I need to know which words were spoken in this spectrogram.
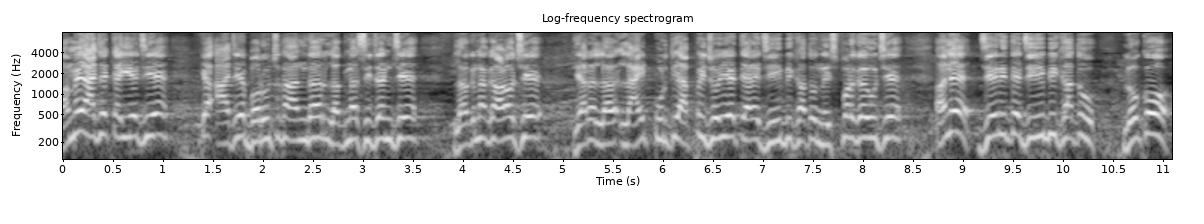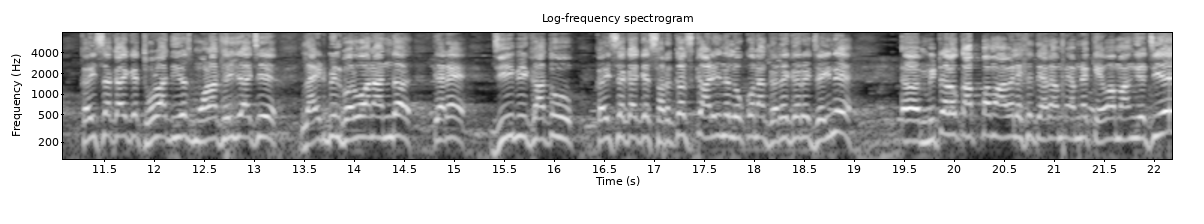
અમે આજે કહીએ છીએ કે આજે ભરૂચના અંદર લગ્ન સિઝન છે લગ્ન ગાળો છે. જ્યારે લાઇટ પૂરતી આપવી જોઈએ ત્યારે જીઈબી ખાતું નિષ્ફળ ગયું છે. અને જે રીતે જીઈબી ખાતું લોકો કહી શકાય કે થોડા દિવસ મોડા થઈ જાય છે લાઇટ બિલ ભરવાના અંદર ત્યારે જીઈબી ખાતું કહી શકાય કે સર્કસ કાઢીને લોકોના ઘરે ઘરે જઈને મીટરો કાપવામાં આવેલા છે ત્યારે અમે એમને કહેવા માંગીએ છીએ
